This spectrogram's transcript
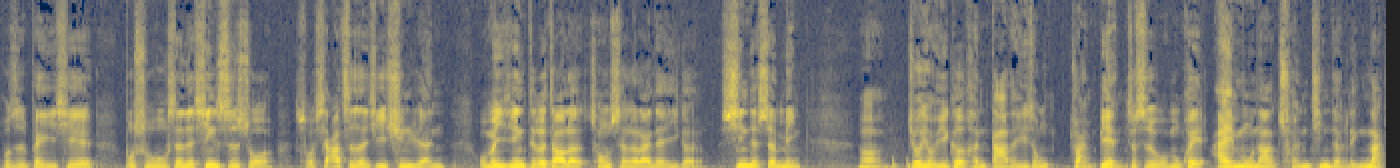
或者被一些不属乎神的心思所所辖制的一群人，我们已经得着了从神而来的一个新的生命啊，就有一个很大的一种转变，就是我们会爱慕那纯净的灵奶，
